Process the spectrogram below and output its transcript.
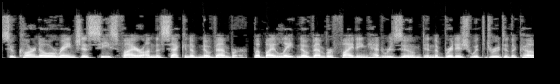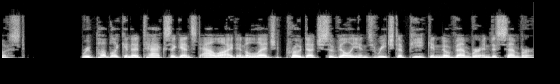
Sukarno arranged a ceasefire on 2 November, but by late November fighting had resumed and the British withdrew to the coast. Republican attacks against Allied and alleged pro-Dutch civilians reached a peak in November and December,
